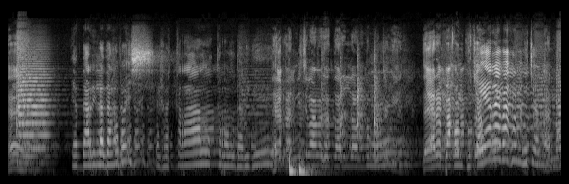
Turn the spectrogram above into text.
হ্যাঁ। এ দাড়িলা দেখা পাইস এখানে কারাল কারাল দাড়ি গে এখন নিচলা মাঝে দাঁড়িলাম মতো বলছে কি তেরে বাখন খুঁজা তেরে বাখন ঘুচে মানে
